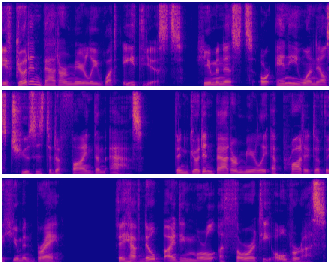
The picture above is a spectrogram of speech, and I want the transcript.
If good and bad are merely what atheists, humanists, or anyone else chooses to define them as, then good and bad are merely a product of the human brain. They have no binding moral authority over us,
